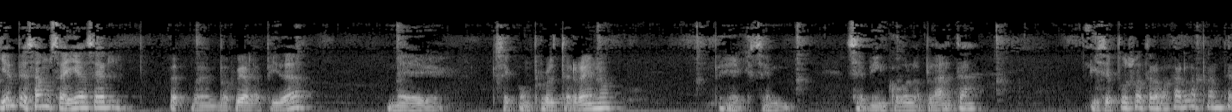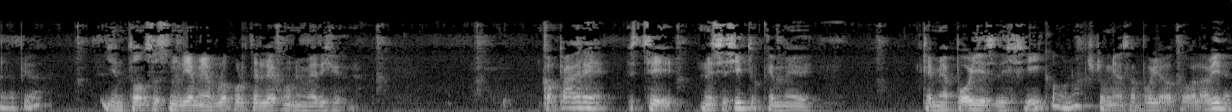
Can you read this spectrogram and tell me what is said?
Y empezamos ahí a hacer, me fui a la piedad, me, se compró el terreno, se, se vincó la planta, y se puso a trabajar la planta en la piedad. Y entonces un día me habló por teléfono y me dije, compadre, este, necesito que me, que me apoyes. Dije, sí, ¿cómo no? Tú me has apoyado toda la vida.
